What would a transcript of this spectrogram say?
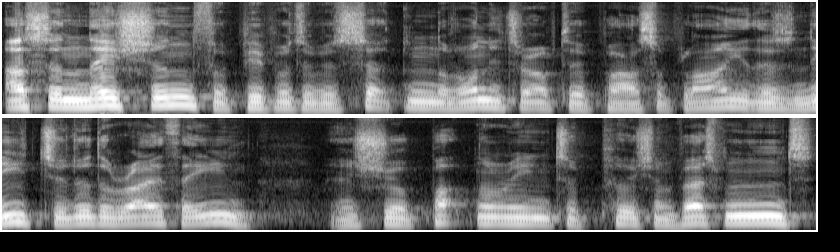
As a nation, for people to be certain of uninterrupted power supply, there's need to do the right thing, ensure partnering to push investments,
